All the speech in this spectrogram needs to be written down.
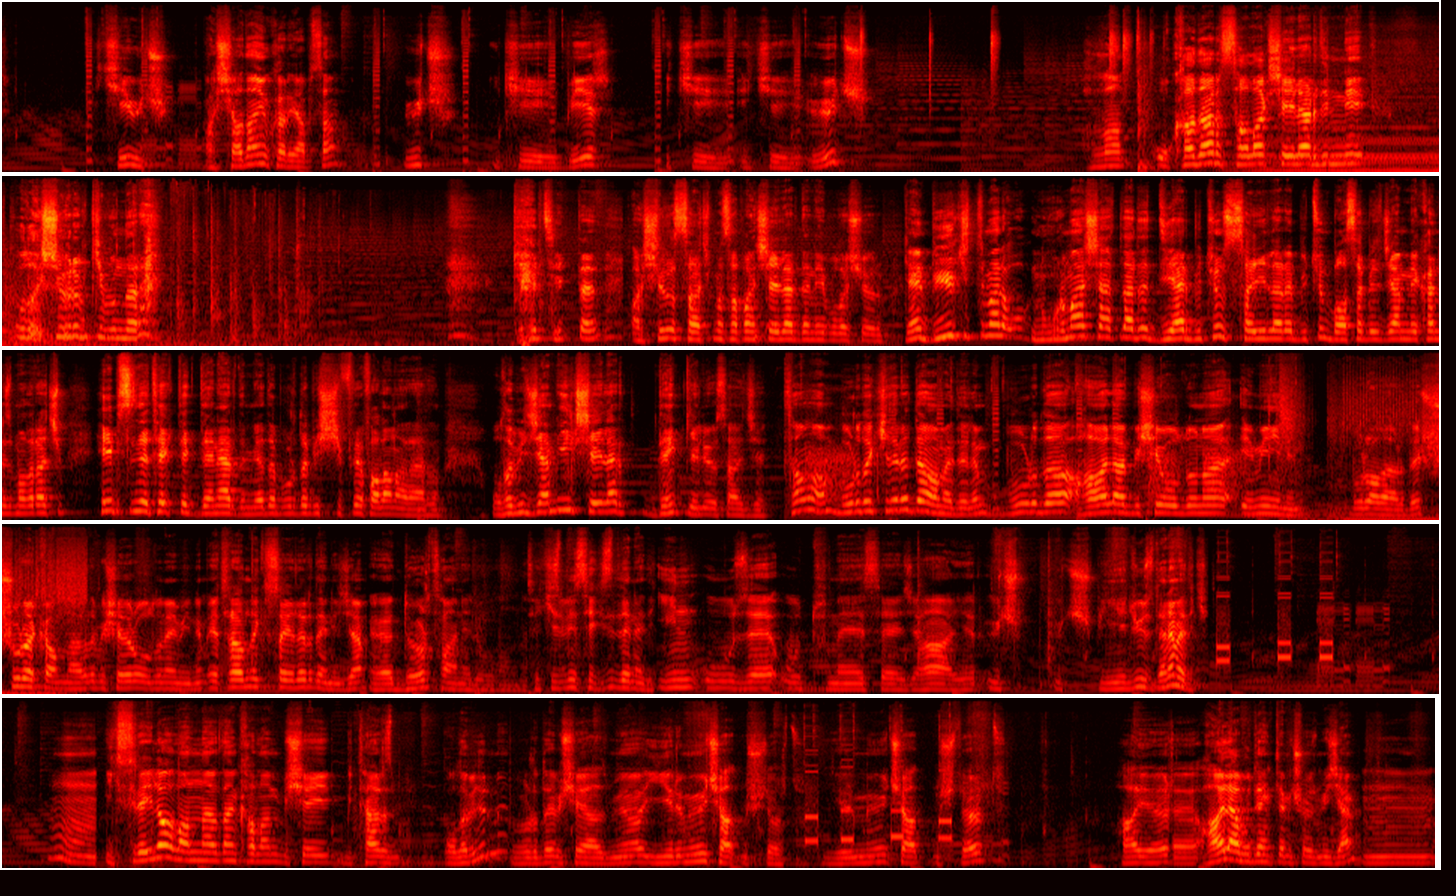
2, 3. Aşağıdan yukarı yapsam 3, 2, 1, 2, 2, 3. Allah'ım o kadar salak şeyler dinli ulaşıyorum ki bunlara. Gerçekten aşırı saçma sapan şeyler deneyip ulaşıyorum. Yani büyük ihtimal normal şartlarda diğer bütün sayılara, bütün basabileceğim mekanizmaları açıp hepsini tek tek denerdim ya da burada bir şifre falan arardım. Olabileceğim ilk şeyler denk geliyor sadece. Tamam buradakilere devam edelim. Burada hala bir şey olduğuna eminim. Buralarda şu rakamlarda bir şeyler olduğuna eminim. Etrafındaki sayıları deneyeceğim. Ee, 4 haneli olanlar. 8008'i denedik. In, U, Z, Ut, M, S, C. Hayır. 3, 3700 denemedik. Hmm. X-ray'li alanlardan kalan bir şey, bir tarz olabilir mi? Burada bir şey yazmıyor. 2364. 2364. Hayır. Ee, hala bu denklemi çözmeyeceğim. Hmm,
